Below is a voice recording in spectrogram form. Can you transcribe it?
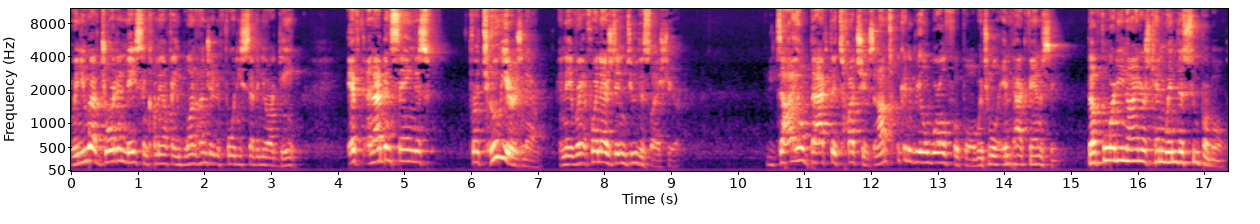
When you have Jordan Mason coming off a 147-yard game, if and I've been saying this for two years now, and they 49ers didn't do this last year. Dial back the touches, and I'm talking real world football, which will impact fantasy. The 49ers can win the Super Bowl.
